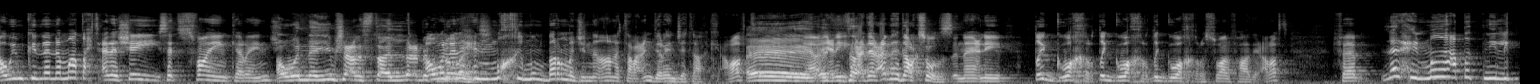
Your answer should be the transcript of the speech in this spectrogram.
أو يمكن لأن ما طحت على شيء satisfying ك range أو إنه يمشي على style لعبك أو إنه. للحين مخي مو مبرمج إن أنا ترى عندي range attack عرفت؟ إيه، يعني أنت- قاعد ألعبها Dark Souls إنه يعني طق وخر طق وخر طق وخر السوالف هذه عرفت؟ فللحين ما أعطتني لك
